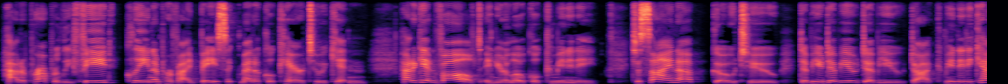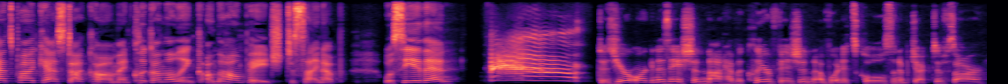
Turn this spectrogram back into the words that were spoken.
how to properly feed, clean, and provide basic medical care to a kitten, how to get involved in your local community. To sign up, go to www.communitycatspodcast.com and click on the link on the homepage to sign up. We'll see you then. Does your organization not have a clear vision of what its goals and objectives are?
